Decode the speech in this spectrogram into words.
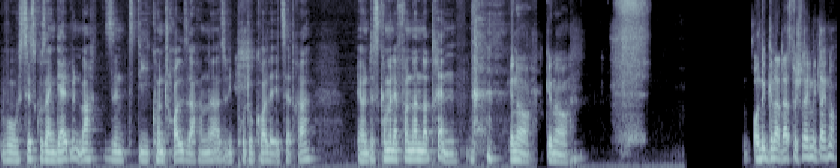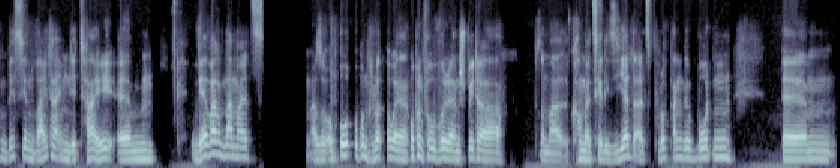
wo Cisco sein Geld mitmacht, sind die Kontrollsachen, ne? also die Protokolle etc. Ja, und das kann man ja voneinander trennen. Genau, genau. Und genau, das besprechen wir gleich noch ein bisschen weiter im Detail. Ähm, wer war denn damals Also OpenFlow Open wurde dann später sag mal, kommerzialisiert als Produkt angeboten. Ähm,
